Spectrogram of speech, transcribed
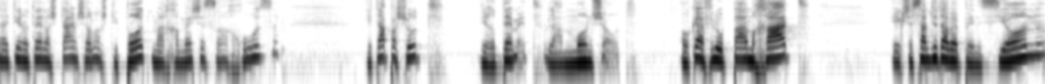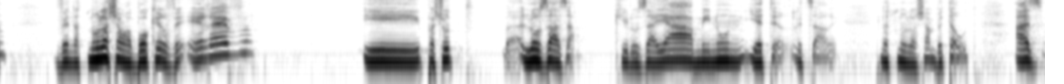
הייתי נותן לה 2-3 טיפות מה-15 אחוז, היא הייתה פשוט נרדמת להמון שעות. אוקיי, אפילו פעם אחת, כששמתי אותה בפנסיון, ונתנו לה שם בוקר וערב, היא פשוט לא זזה. כאילו, זה היה מינון יתר, לצערי. נתנו לה שם בטעות. אז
